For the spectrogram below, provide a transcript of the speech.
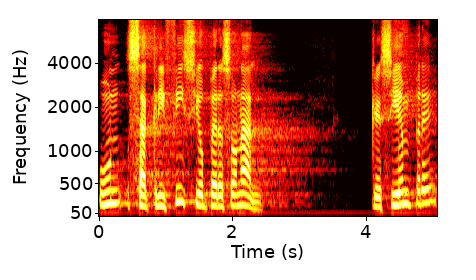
un sacrificio personal que siempre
